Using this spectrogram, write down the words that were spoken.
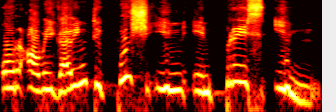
Or are we going to push in and press in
